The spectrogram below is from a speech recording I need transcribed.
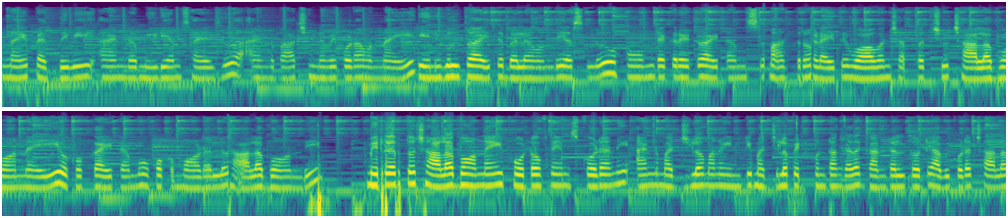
ఉన్నాయి. పెద్దవి అండ్ మీడియం సైజు అండ్ బాగా చిన్నవి కూడా ఉన్నాయి. ఏనుగులతో అయితే భలే ఉంది. అసలు హోమ్ డెకరేటివ్ ఐటమ్స్ మాత్రం ఇక్కడ అయితే వావ్ అని చెప్పొచ్చు. చాలా బాగున్నాయి. ఒక్కొక్క ఐటమ్ ఒక్కొక్క మోడల్ చాలా బాగుంది. మిర్రర్తో చాలా బాగున్నాయి ఫోటో ఫ్రేమ్స్ కూడా అండ్ మధ్యలో మనం ఇంటి మధ్యలో పెట్టుకుంటాం కదా గంటలతోటి అవి కూడా చాలా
